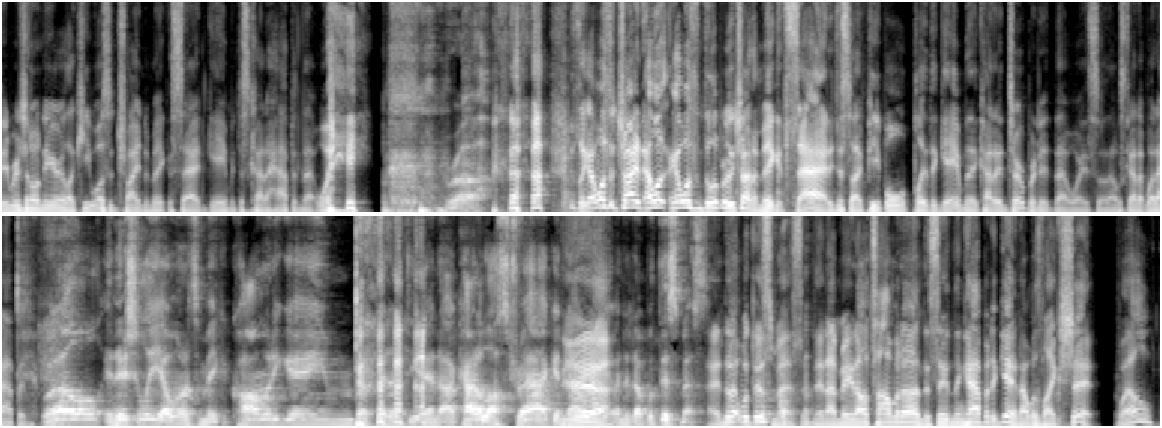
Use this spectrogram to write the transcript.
the original Nier, like he wasn't trying to make a sad game. It just kind of happened that way. Bruh. it's like I wasn't trying. I, was, I wasn't deliberately trying to make it sad. It's just like people played the game and they kind of interpreted it that way. So that was kind of what happened. Well, initially I wanted to make a comedy game, but then at the end I kind of lost track, and now Yeah. ended up with this mess. I ended up with this mess, and then I made Automata, and the same thing happened again. I was like, shit. Well,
